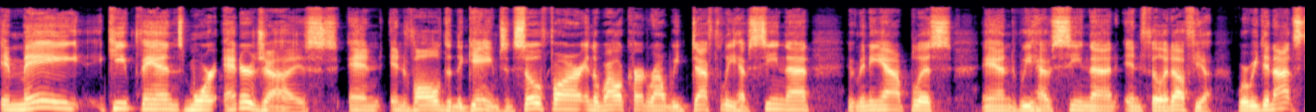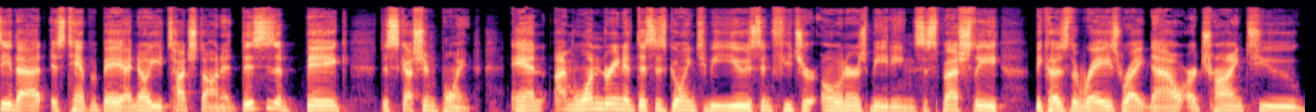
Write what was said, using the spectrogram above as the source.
it may keep fans more energized and involved in the games. And so far in the wild card round, we definitely have seen that in Minneapolis, and we have seen that in Philadelphia. Where we did not see that is Tampa Bay. I know you touched on it. This is a big discussion point. And I'm wondering if this is going to be used in future owners' meetings, especially because the Rays right now are trying to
